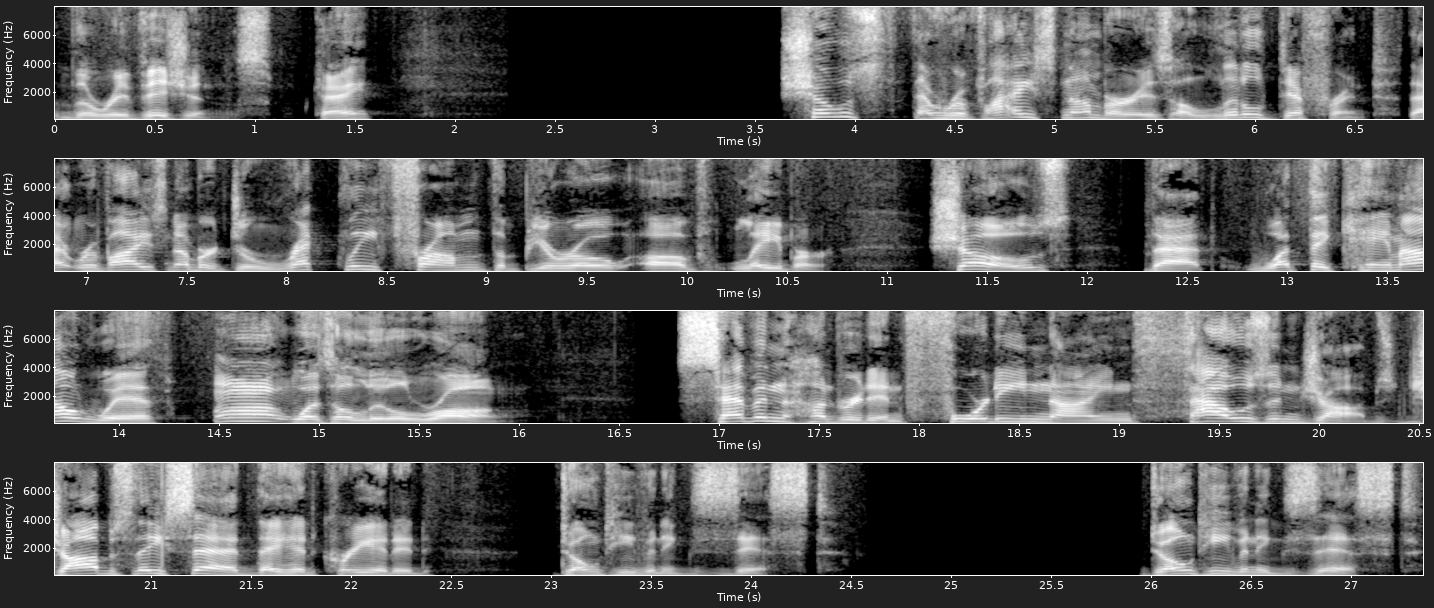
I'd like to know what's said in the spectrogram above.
the revisions, okay? Shows the revised number is a little different. That revised number directly from the Bureau of Labor shows that what they came out with uh, was a little wrong. 749,000 jobs, jobs they said they had created, don't even exist. Don't even exist.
